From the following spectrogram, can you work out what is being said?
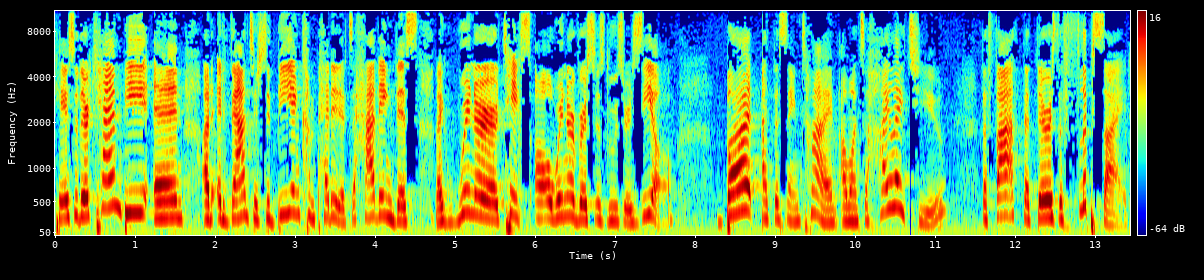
Okay, so there can be an, an advantage to being competitive, to having this like winner takes all, winner versus loser zeal. But at the same time, I want to highlight to you the fact that there is a flip side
